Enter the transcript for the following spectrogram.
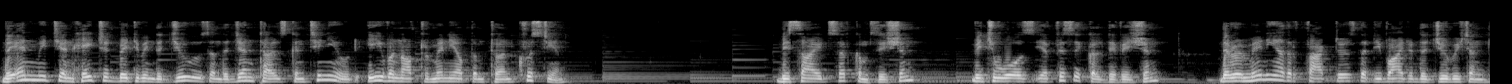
the enmity and hatred between the Jews and the Gentiles continued even after many of them turned Christian. Besides circumcision, which was a physical division, there were many other factors that divided the Jewish and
